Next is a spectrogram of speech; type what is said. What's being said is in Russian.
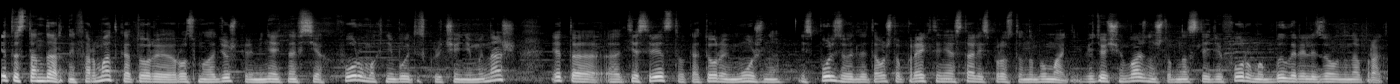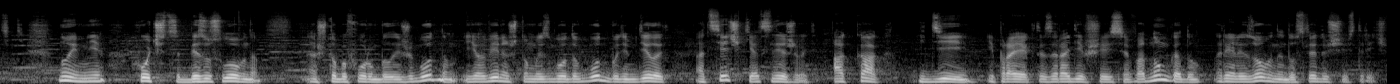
Это стандартный формат, который Росмолодежь применяет на всех форумах, не будет исключением и наш. Это э, те средства, которые можно использовать для того, чтобы проекты не остались просто на бумаге. Ведь очень важно, чтобы наследие форума было реализовано на практике. Ну и мне хочется, безусловно, э, чтобы форум был ежегодным. И я уверен, что мы из года в год будем делать отсечки, отслеживать, а как идеи и проекты, зародившиеся в одном году, реализованы до следующей встречи.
